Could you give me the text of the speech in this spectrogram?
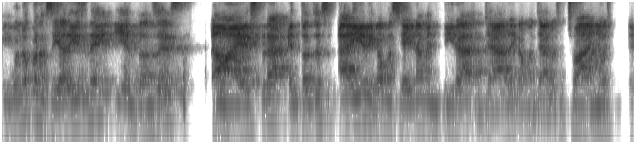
ninguno conocía Disney y entonces la maestra, entonces ahí, digamos, si hay una mentira, ya, digamos, ya a los ocho años, eh,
